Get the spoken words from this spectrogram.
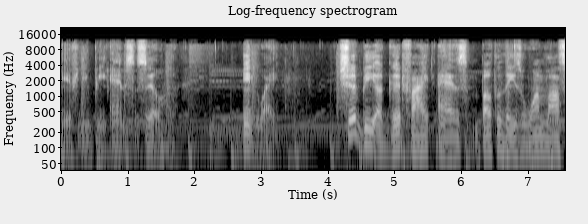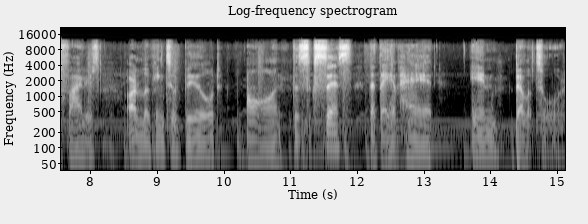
if you beat Anderson Silva. Anyway, should be a good fight as both of these one loss fighters are looking to build on the success that they have had in Bellator.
